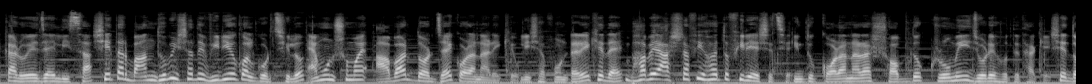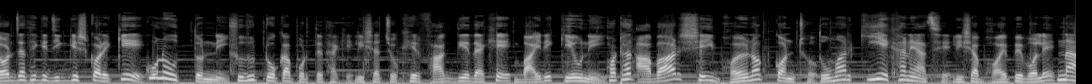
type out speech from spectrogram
একা রয়ে যায় লিসা। সে তার বান্ধবীর সাথে ভিডিও কল করছিল। এমন সময় আবার দরজায় কড়া না রেখেও। লিসা ফোনটা রেখে দেয়। ভাবে আশরাফি হয়তো ফিরে এসেছে, কিন্তু কড়া নাড়ার শব্দ ক্রমেই জোরে হতে থাকে। সে দরজা থেকে জিজ্ঞেস করে কে? কোনো উত্তর নেই। শুধু টোকা পড়তে থাকে। লিসা চোখের ফাঁক দিয়ে দেখে, বাইরে কেউ নেই। হঠাৎ আবার সেই ভয়ানক কণ্ঠ, তোমার কি এখানে আছে? লিসা ভয় পেয়ে বলে, না,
